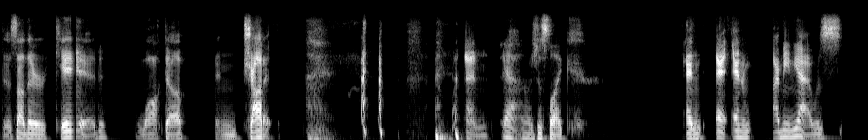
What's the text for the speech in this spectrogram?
this other kid walked up and shot it. And yeah it was just like and, and and i mean yeah it was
